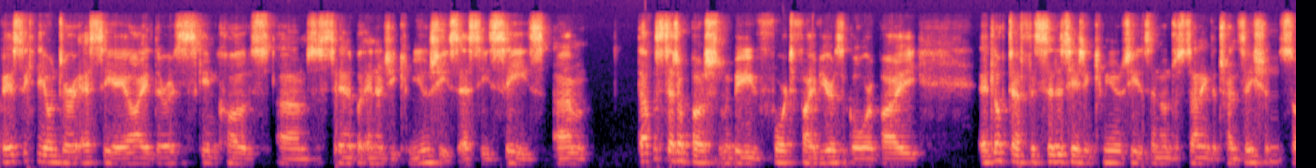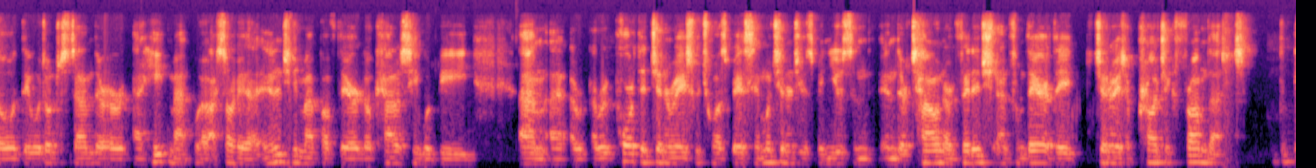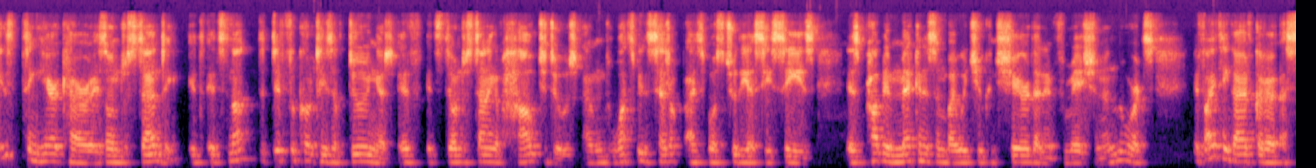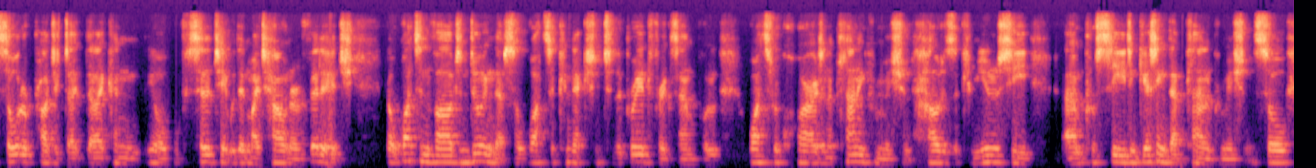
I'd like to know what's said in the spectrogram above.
Basically, under SEAI, there is a scheme called um, Sustainable Energy Communities, SECs. Um, that was set up about maybe four to five years ago, whereby it looked at facilitating communities and understanding the transition. So they would understand their a heat map, uh, sorry, an energy map of their locality would be um, a, a, report that generates, which was basically how much energy has been used in, in their town or village. And from there, they generate a project from that the biggest thing here, Cara, is understanding. It, it's not the difficulties of doing it, if it's the understanding of how to do it. And what's been set up, I suppose, to the SECs is probably a mechanism by which you can share that information. In other words, if I think I've got a, a solar project that, that I can, you know, facilitate within my town or village, know, what's involved in doing that? So what's a connection to the grid, for example? What's required in a planning permission? How does the community um, proceed in getting that planning permission? So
